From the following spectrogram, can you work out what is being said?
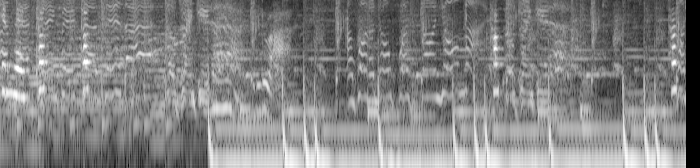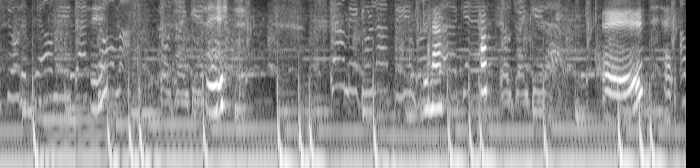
캔넬 터치, 터치. 나야, 일로 와. 터치, 터치. 치즈, 치즈. 루나, 터치. 옳지, 잘했어.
